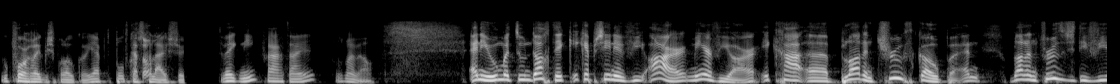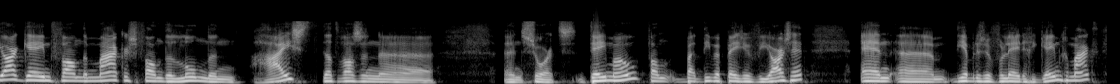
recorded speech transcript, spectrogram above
Ik vorige week besproken. Je hebt de podcast ja, geluisterd. Dat weet ik niet. Vraag het aan je. Volgens mij wel. Anywho, maar toen dacht ik, ik heb zin in VR, meer VR. Ik ga uh, Blood and Truth kopen. En Blood and Truth is die VR-game van de makers van de London Heist. Dat was een, uh, een soort demo van, die bij PC VR zet. En um, die hebben dus een volledige game gemaakt.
